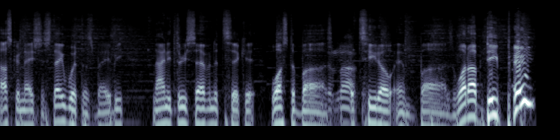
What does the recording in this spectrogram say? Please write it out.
Husker Nation, stay with us, baby. 93.7 the ticket. What's the buzz? Tito and Buzz. What up, DP?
